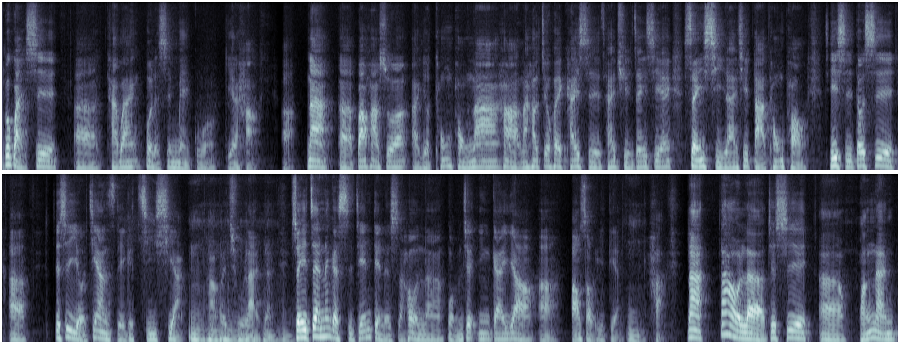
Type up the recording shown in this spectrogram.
不管是呃台湾或者是美国也好啊，那呃，包括说啊有通膨啦哈，然后就会开始采取这些升息来去打通膨，其实都是啊。就是有这样子的一个迹象，嗯，啊，会出来的，所以在那个时间点的时候呢，我们就应该要啊保守一点，嗯，好，那到了就是呃黄蓝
